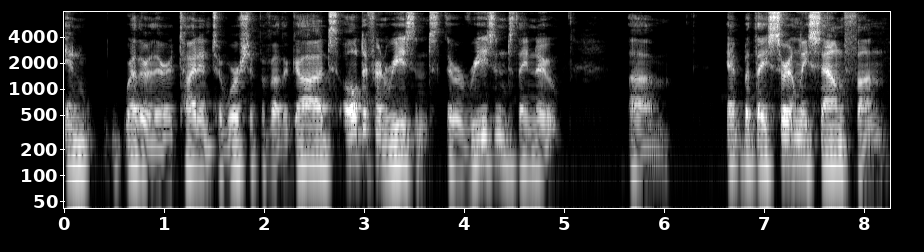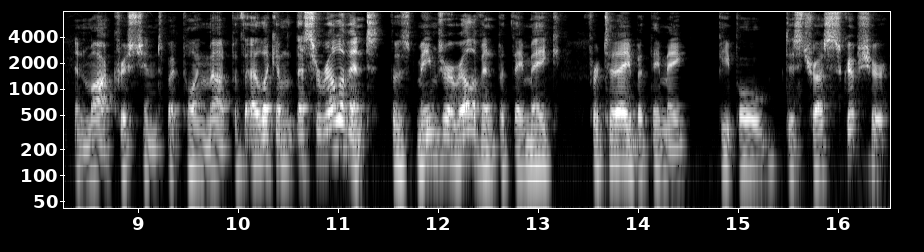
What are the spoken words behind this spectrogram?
in whether they're tied into worship of other gods, all different reasons. There were reasons they knew. Um, and, but they certainly sound fun and mock Christians by pulling them out. But I look at them, that's irrelevant. Those memes are irrelevant, but they make for today, but they make people distrust scripture.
